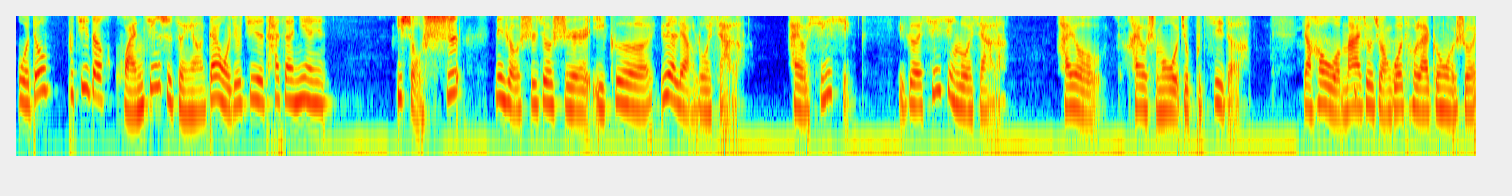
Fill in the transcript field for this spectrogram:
我都不记得环境是怎样，但是我就记得他在念一首诗，那首诗就是一个月亮落下了，还有星星，一个星星落下了，还有还有什么我就不记得了。然后我妈就转过头来跟我说：“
